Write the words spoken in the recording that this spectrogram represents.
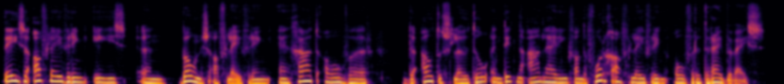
Deze aflevering is een bonusaflevering en gaat over de autosleutel en dit naar aanleiding van de vorige aflevering over het rijbewijs.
